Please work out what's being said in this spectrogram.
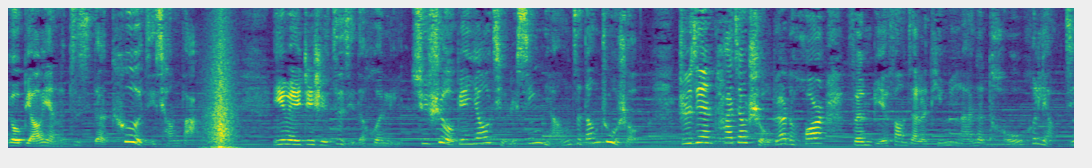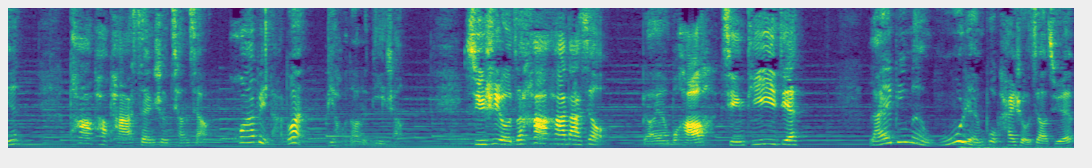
又表演了自己的特级枪法。因为这是自己的婚礼，许世友便邀请着新娘子当助手。只见他将手边的花儿分别放在了田明兰的头和两肩。啪啪啪！三声枪响，花被打断，掉到了地上。许世友则哈哈大笑：“表演不好，请提意见。”来宾们无人不拍手叫绝。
